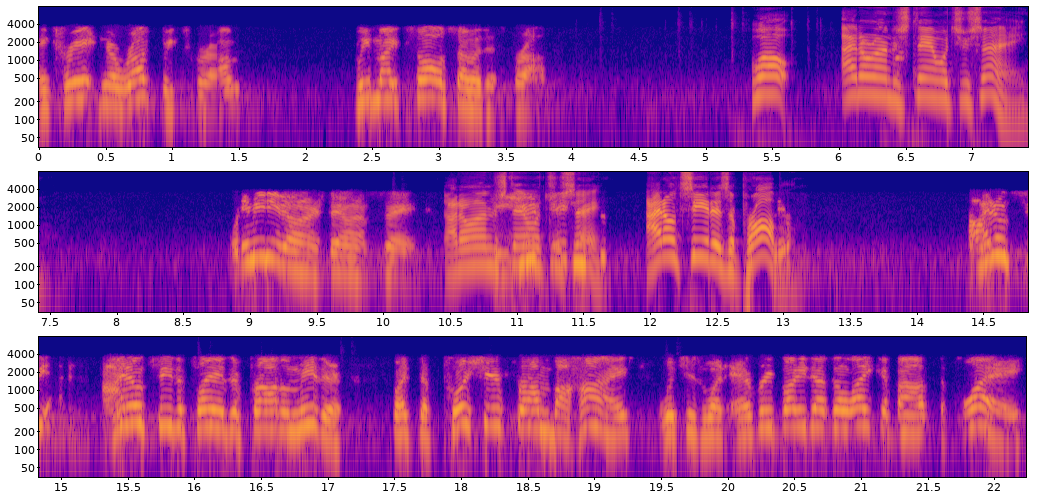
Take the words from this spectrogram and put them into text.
and creating a rugby scrum, we might solve some of this problem. Well, I don't understand what you're saying. What do you mean you don't understand what I'm saying? I don't understand what you're saying. I don't see it as a problem. I don't see. I don't see the play as a problem either. But the pushing from behind, which is what everybody doesn't like about the play,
